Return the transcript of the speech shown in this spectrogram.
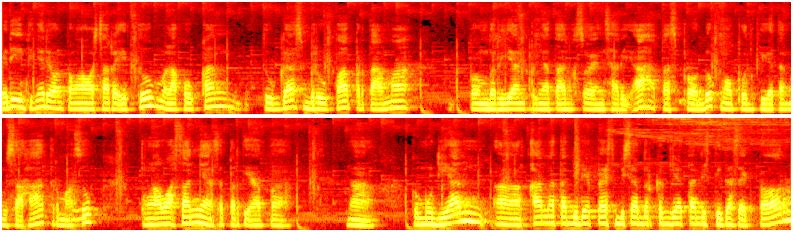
Jadi intinya Dewan Pengawas Syariah itu melakukan tugas berupa pertama pemberian pernyataan kesesuaian syariah atas produk maupun kegiatan usaha termasuk pengawasannya seperti apa. Nah, kemudian eh, karena tadi DPS bisa berkegiatan di tiga sektor,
